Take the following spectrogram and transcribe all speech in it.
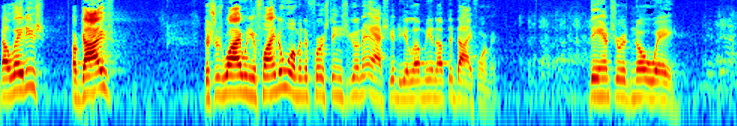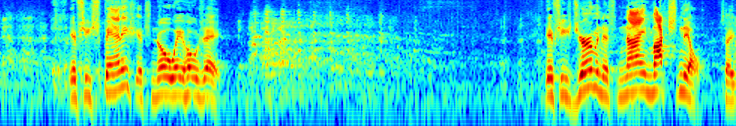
Now, ladies or guys, this is why when you find a woman, the first thing she's going to ask you, Do you love me enough to die for me? The answer is no way. If she's Spanish, it's no way, Jose. If she's German, it's nine mach nil. Say.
